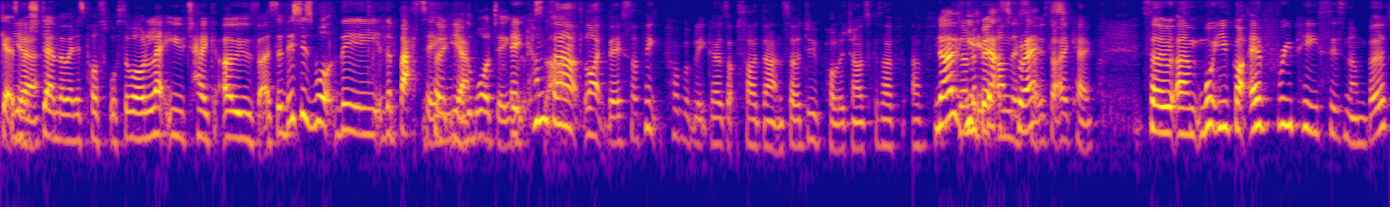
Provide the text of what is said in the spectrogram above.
get as Yeah. much demo in as possible. So I'll let you take over. So this is what the the batting, So yeah, the wadding, it comes like. out like this. I think probably it goes upside down. So I do apologise because I've I've No, done you- a bit on this. correct. So is that okay? So um, what you've got, every piece is numbered.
